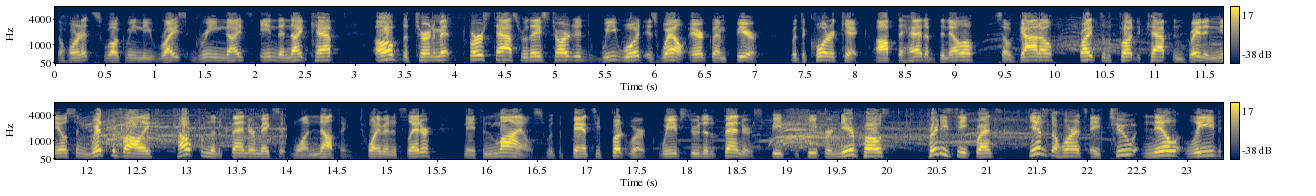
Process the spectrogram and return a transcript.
The Hornets welcoming the Rice Green Knights in the nightcap of the tournament. First half where they started, we would as well. Eric Lempier with the corner kick off the head of Danilo Salgado, right to the foot to captain Braden Nielsen with the volley. Help from the defender makes it 1-0. 20 minutes later, Nathan Miles with the fancy footwork weaves through the defenders, beats the keeper near post. Pretty sequence, gives the Hornets a 2-0 lead.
